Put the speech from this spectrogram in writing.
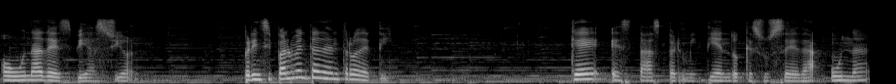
o una desviación principalmente dentro de ti. ¿Qué estás permitiendo que suceda una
